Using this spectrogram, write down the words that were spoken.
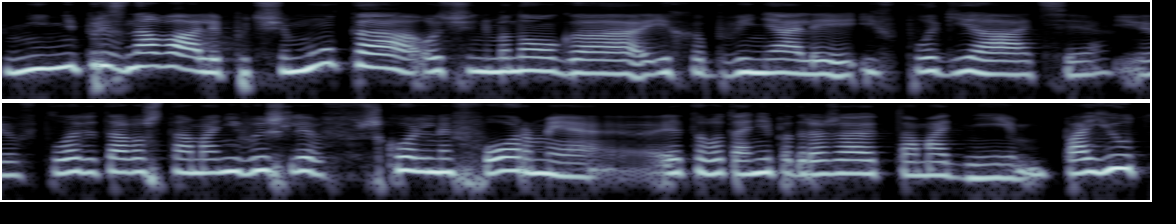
не, не признавали почему-то. Очень много их обвиняли и в плагиате, и вплоть до того, что там они вышли в школьной форме. Это вот они подражают там одним. Поют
